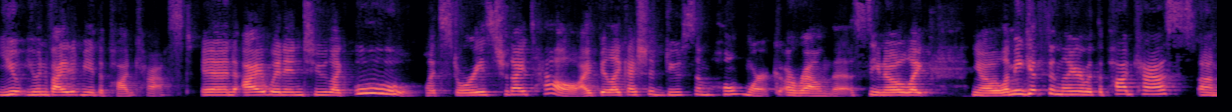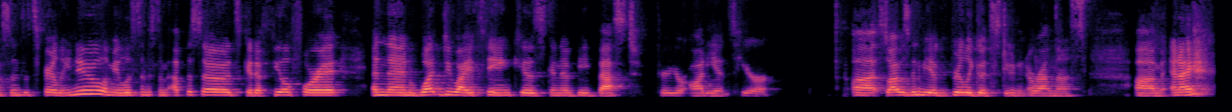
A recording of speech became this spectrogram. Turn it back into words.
you you invited me to the podcast and i went into like ooh what stories should i tell? I feel like i should do some homework around this you know like you know let me get familiar with the podcast um, since it's fairly new. Let me listen to some episodes get a feel for it. And then what do i think is going to be best for your audience here? Uh, so i was going to be a really good student around this. Um, and i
